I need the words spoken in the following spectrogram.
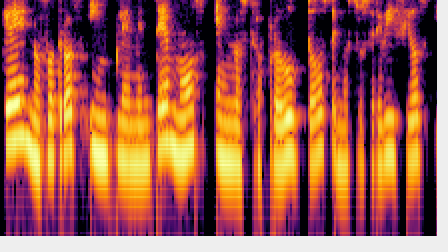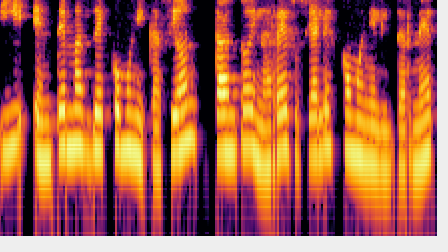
que nosotros implementemos en nuestros productos, en nuestros servicios y en temas de comunicación, tanto en las redes sociales como en el Internet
